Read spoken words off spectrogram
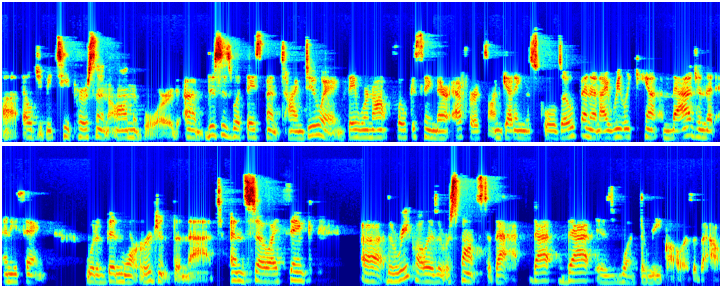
uh, LGBT person on the board. Um, this is what they spent time doing. They were not focusing their efforts on getting the schools open, and I really can't imagine that anything would have been more urgent than that. And so I think uh, the recall is a response to that. That that is what the recall is about.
